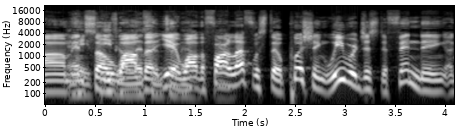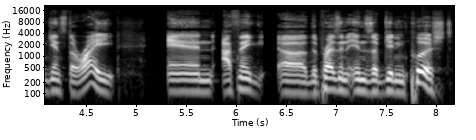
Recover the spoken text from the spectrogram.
Um, And and so while the yeah, while the far Yeah. left was still pushing, we were just defending against the right. And I think uh, the president ends up getting pushed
